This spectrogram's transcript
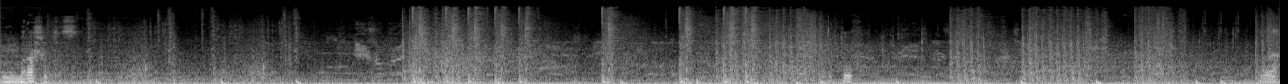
Будем рашить сейчас. Готов. Эх,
